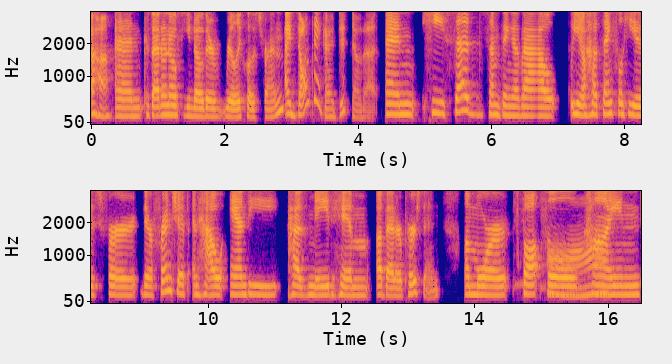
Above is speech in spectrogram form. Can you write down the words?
Uh-huh. And because I don't know if you know they're really close friends. I don't think I did know that. And he said something about, you know, how thankful he is for their friendship and how Andy has made him a better person, a more thoughtful, Aw. kind,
